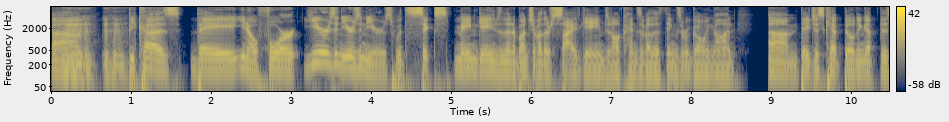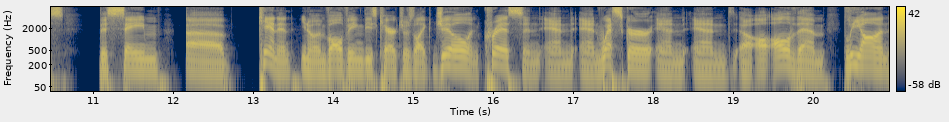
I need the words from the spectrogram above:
Um, Mm, mhm. because they, you know, for years and years and years, with six main games and then a bunch of other side games and all kinds of other things that were going on, um, they just kept building up this this same uh, canon, you know, involving these characters like Jill and Chris and and and Wesker and and uh, all, all of them, Leon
